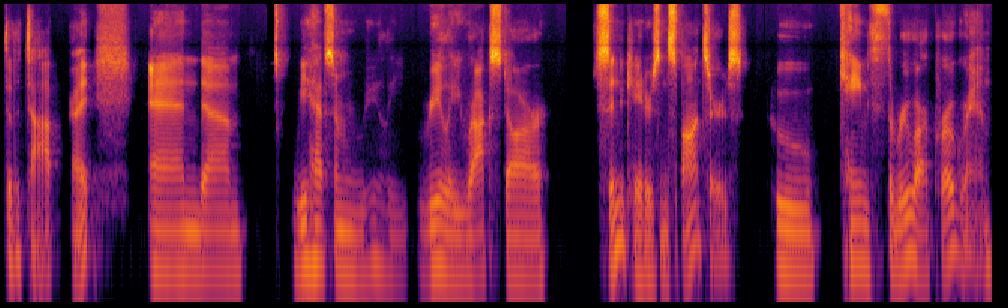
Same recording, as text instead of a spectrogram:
to the top, right? And um, we have some really, really rock star syndicators and sponsors who came through our program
